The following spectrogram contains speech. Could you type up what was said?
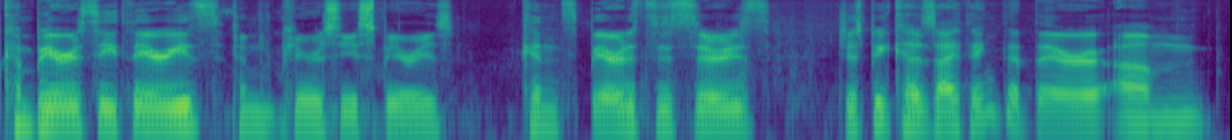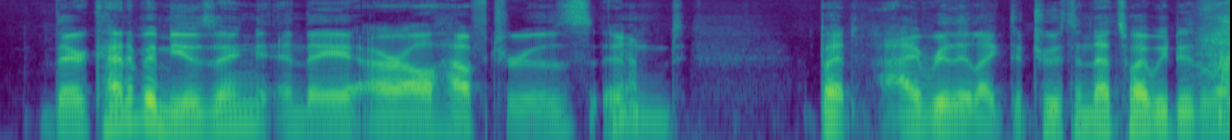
conspiracy theories, conspiracy theories, conspiracy theories, just because I think that they're um they're kind of amusing and they are all half truths and. But I really like the truth, and that's why we do the Half,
